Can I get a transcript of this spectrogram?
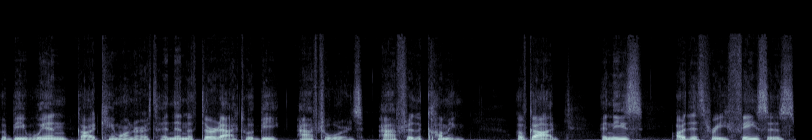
would be when God came on earth. And then the third act would be afterwards, after the coming of God. And these are the three phases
